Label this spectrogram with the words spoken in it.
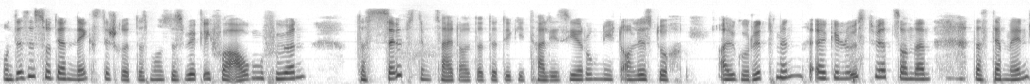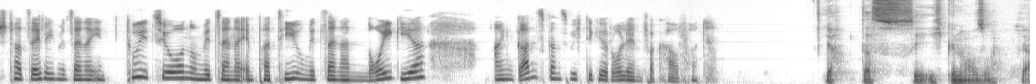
Und das ist so der nächste Schritt, dass wir uns das wirklich vor Augen führen, dass selbst im Zeitalter der Digitalisierung nicht alles durch Algorithmen äh, gelöst wird, sondern dass der Mensch tatsächlich mit seiner Intuition und mit seiner Empathie und mit seiner Neugier eine ganz, ganz wichtige Rolle im Verkauf hat. Ja, das sehe ich genauso. Ja,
